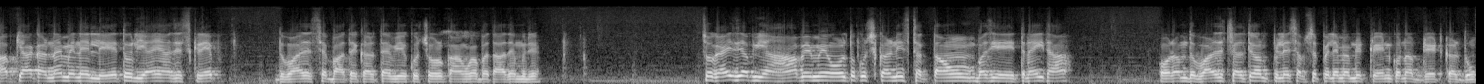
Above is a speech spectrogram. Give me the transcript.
अब क्या करना है? मैंने ले तो लिया है यहाँ से स्क्रैप दोबारा इससे बातें करते हैं। अब ये कुछ और काम का बता दें मुझे। सो गाइज़ अब यहाँ पे मैं और तो कुछ कर नहीं सकता हूँ। बस ये इतना ही था। और हम दोबारा से चलते हैं और पहले, सबसे पहले मैं अपनी ट्रेन को ना अपडेट कर दूँ।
